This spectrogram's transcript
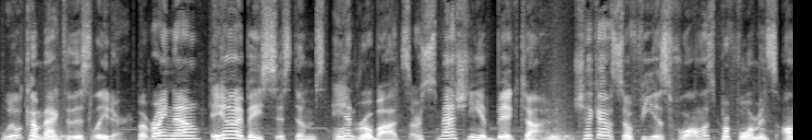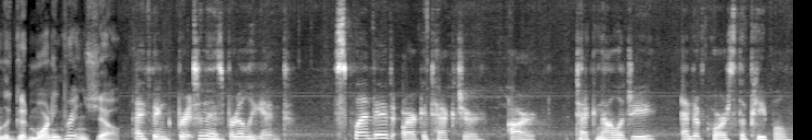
We'll come back to this later, but right now, AI based systems and robots are smashing it big time. Check out Sophia's flawless performance on the Good Morning Britain show. I think Britain is brilliant. Splendid architecture, art, technology, and of course the people.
